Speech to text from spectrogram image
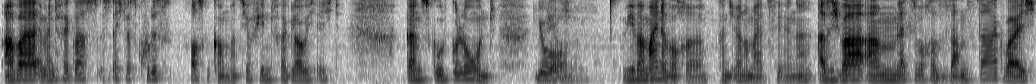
Aber im Endeffekt war es, ist echt was Cooles rausgekommen. Hat sich auf jeden Fall, glaube ich, echt ganz gut gelohnt. Jo. Wie war meine Woche? Kann ich auch nochmal erzählen, ne? Also ich war am letzte Woche Samstag, war ich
